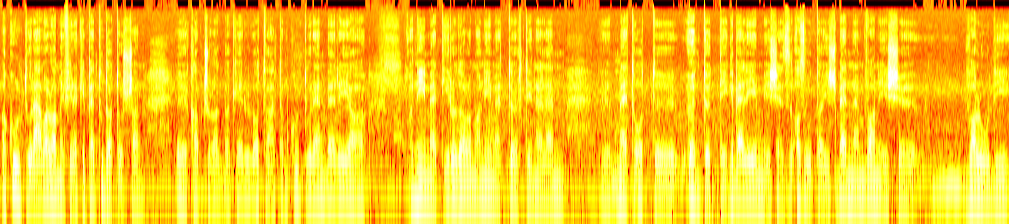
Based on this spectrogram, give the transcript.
a kultúrával valamiféleképpen tudatosan kapcsolatba kerül. Ott váltam kultúremberré, a, a német irodalom, a német történelem, mert ott öntötték belém, és ez azóta is bennem van, és valódi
